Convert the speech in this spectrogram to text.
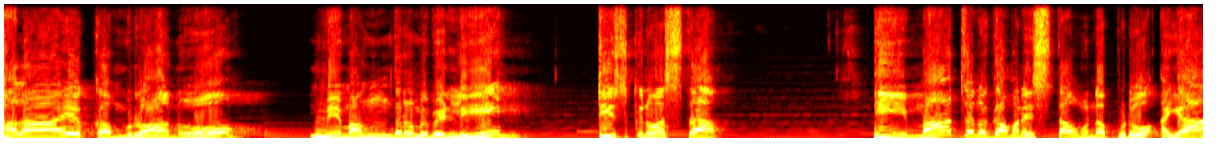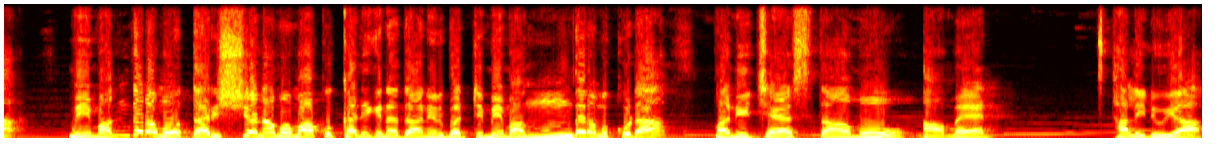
తల యొక్క మ్రాను మేమందరం వెళ్ళి తీసుకుని వస్తాం. ఈ మాటను గమనిస్తా ఉన్నప్పుడు అయ్యా మేమందరము దర్శనము మాకు కలిగిన దానిని బట్టి మేమందరము కూడా పని చేస్తాము. ఆమెన్. హల్లెలూయా.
